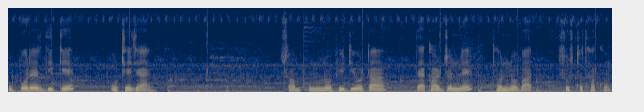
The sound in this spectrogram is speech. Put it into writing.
উপরের দিকে উঠে যায়। সম্পূর্ণ ভিডিওটা দেখার জন্যে ধন্যবাদ। সুস্থ থাকুন।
